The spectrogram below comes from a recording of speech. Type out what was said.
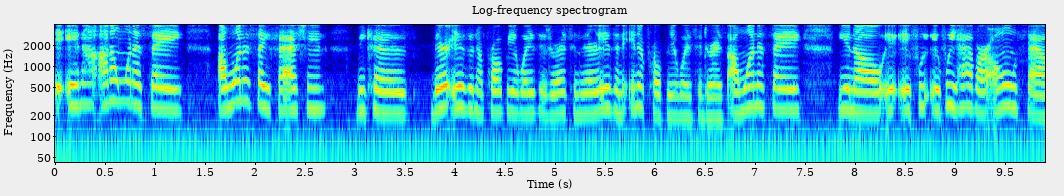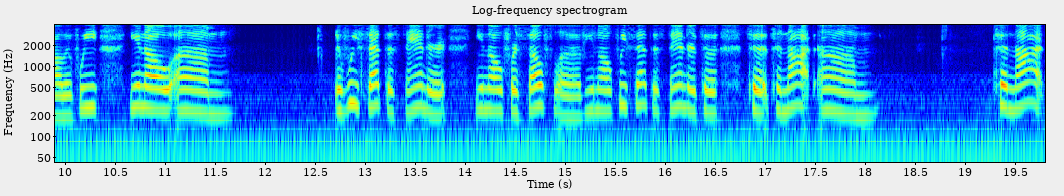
and I, I don't want to say I want to say fashion because there is an appropriate way to dress and there is an inappropriate way to dress. I want to say, you know, if, we if we have our own style, if we, you know, um if we set the standard, you know, for self-love, you know, if we set the standard to to to not um to not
